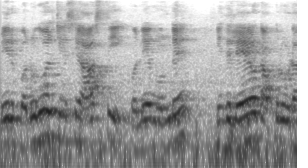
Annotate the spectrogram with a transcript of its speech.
మీరు కొనుగోలు చేసే ఆస్తి కొనే ముందే ఇది లేఅవుట్ అప్రూవ్డా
